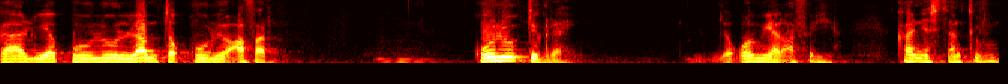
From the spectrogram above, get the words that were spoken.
قالوا يقولون لم تقولوا عفر. قولوا تقرأي. القومية العفرية. كان يستنكرون.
